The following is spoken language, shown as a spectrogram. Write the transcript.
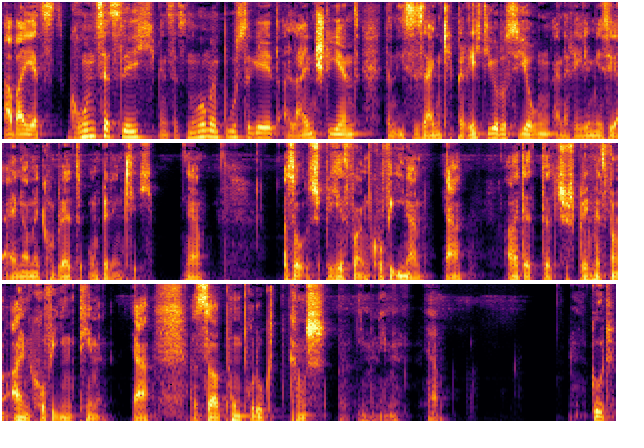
aber jetzt grundsätzlich, wenn es jetzt nur um einen Booster geht, alleinstehend, dann ist es eigentlich bei richtiger Dosierung eine regelmäßige Einnahme komplett unbedenklich. Ja. Also sprich jetzt vor allem Koffein an, ja. Aber da, da sprechen wir jetzt von allen Koffein-Themen. Ja. Also so ein Pumpprodukt kannst du immer nehmen. Gut.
